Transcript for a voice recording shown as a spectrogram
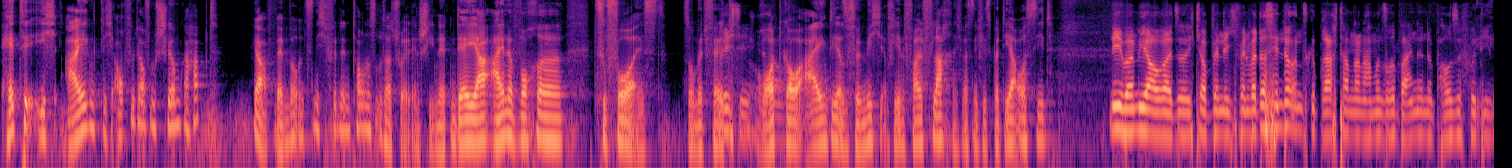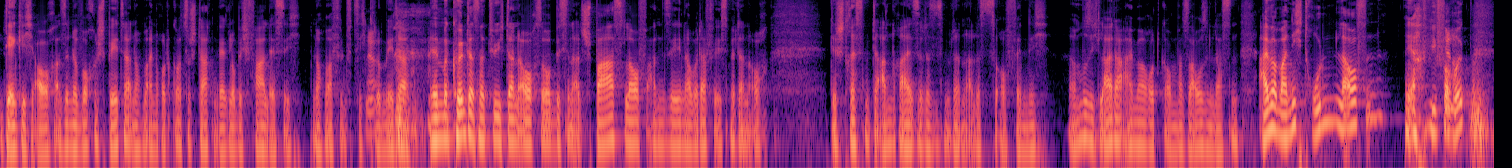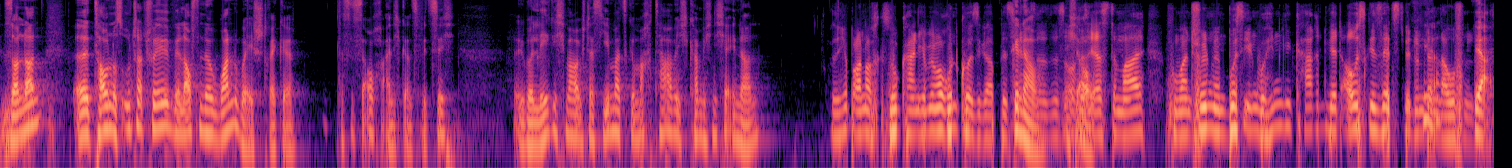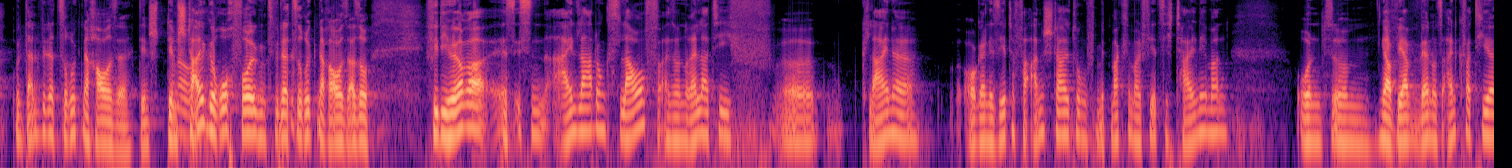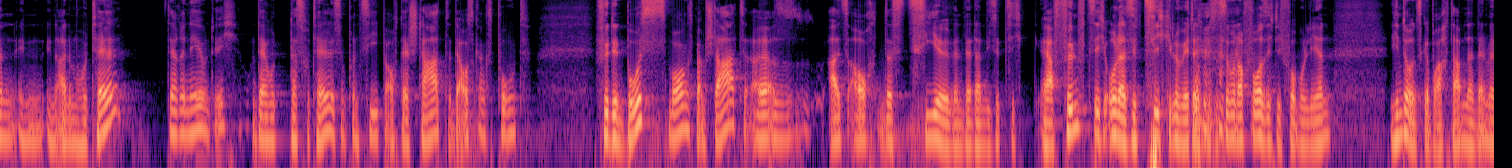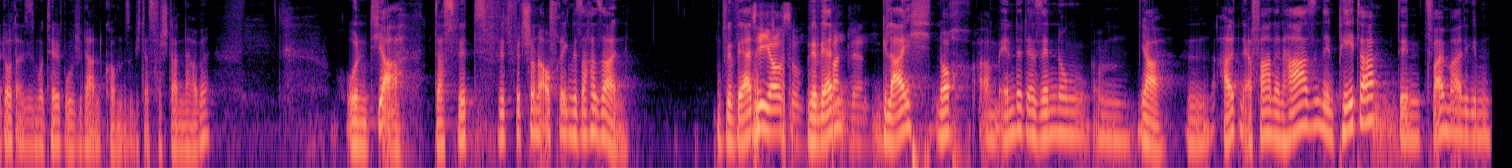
Hätte ich eigentlich auch wieder auf dem Schirm gehabt. Ja, wenn wir uns nicht für den Taunus Ultra Trail entschieden hätten, der ja eine Woche zuvor ist. Somit fällt Richtig, genau. Rottgau genau. eigentlich, also für mich auf jeden Fall flach. Ich weiß nicht, wie es bei dir aussieht. Nee, bei mir auch. Also ich glaube, wenn ich, wenn wir das hinter uns gebracht haben, dann haben unsere Beine eine Pause verdient. Denke ich auch. Also eine Woche später nochmal in Rottgau zu starten, wäre, glaube ich, fahrlässig. Nochmal 50 ja. Kilometer. Äh, man könnte das natürlich dann auch so ein bisschen als Spaßlauf ansehen, aber dafür ist mir dann auch der Stress mit der Anreise, das ist mir dann alles zu aufwendig. Da muss ich leider einmal Rottgau mal sausen lassen. Einmal mal nicht Runden laufen, ja, wie genau. verrückt, genau. sondern äh, Taunus Ultra Trail, wir laufen eine One-Way-Strecke. Das ist auch eigentlich ganz witzig. Überlege ich mal, ob ich das jemals gemacht habe. Ich kann mich nicht erinnern. Also ich habe auch noch so keine, ich habe immer Rundkurse gehabt bis genau, jetzt. Also das ist auch das auch. erste Mal, wo man schön mit dem Bus irgendwo hingekarrt wird, ausgesetzt wird und ja. dann laufen darf. Ja, und dann wieder zurück nach Hause. Den, dem genau. Stallgeruch folgend wieder zurück nach Hause. Also für die Hörer, es ist ein Einladungslauf, also eine relativ äh, kleine organisierte Veranstaltung mit maximal 40 Teilnehmern. Und ähm, ja, wir werden uns einquartieren in, in einem Hotel der René und ich. Und der, das Hotel ist im Prinzip auch der Start, der Ausgangspunkt für den Bus morgens beim Start, äh, also, als auch das Ziel, wenn wir dann die 70, ja 50 oder 70 Kilometer, ich muss es immer noch vorsichtig formulieren, hinter uns gebracht haben, dann werden wir dort an diesem Hotel wohl wieder ankommen, so wie ich das verstanden habe. Und ja, das wird, wird, wird schon eine aufregende Sache sein. Und wir werden, Sehe ich auch so. wir werden, werden, gleich noch am Ende der Sendung, ähm, ja, einen alten, erfahrenen Hasen, den Peter, den zweimaligen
